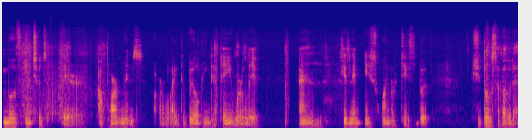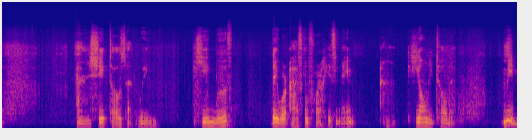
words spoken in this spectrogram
moved into their apartments or like the building that they were live. And his name is Juan Ortiz but she talks about that. And she tells that when he moved they were asking for his name and he only told them Meme.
